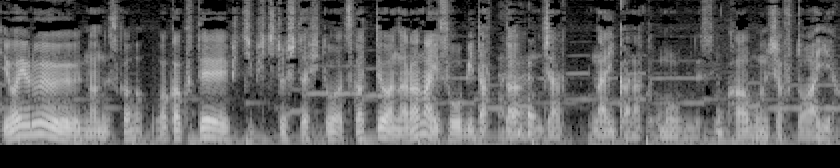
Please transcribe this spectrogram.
いわゆる、何ですか？若くてピチピチとした人は使ってはならない装備だったんじゃないかなと思うんですよ。カーボンシャフトアイアン。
